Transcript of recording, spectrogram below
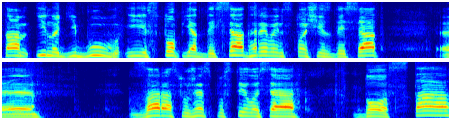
там іноді був і 150 гривень, 160. Е, Зараз уже спустилося до 100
